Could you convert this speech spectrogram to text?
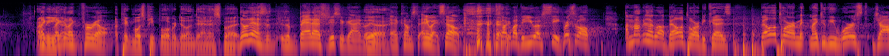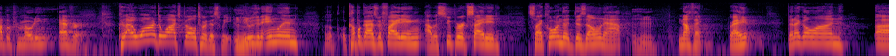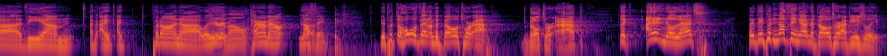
I Like, mean, like, like for real. I pick most people over Dillon Danis, but Dillon Danis is a, is a badass jiu-jitsu guy, but Yeah. it comes to anyway. So let's talk about the UFC. First of all, I'm not going to talk about Bellator because Bellator m- might do the worst job of promoting ever. Because I wanted to watch Bellator this week. Mm-hmm. It was in England. A a couple guys were fighting. I was super excited. So I go on the DAZN app. Mm-hmm. Nothing. Right. Then I go on uh, the um, I, I, I put on uh, what is Paramount? it? Paramount. Nothing. They put the whole event on the Bellator app. the Bellator app. Like, I didn't know that. Like, they put nothing on the Bellator app usually.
